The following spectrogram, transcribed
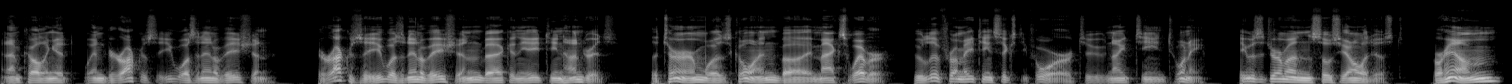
and I'm calling it When Bureaucracy Was an Innovation. Bureaucracy was an innovation back in the 1800s. The term was coined by Max Weber, who lived from 1864 to 1920. He was a German sociologist. For him,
